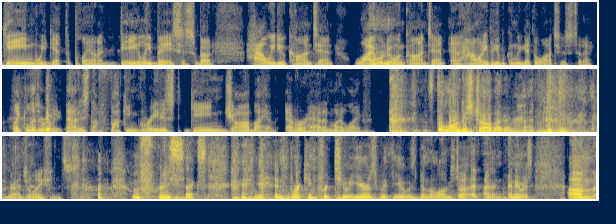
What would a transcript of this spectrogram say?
game we get to play on a daily basis about how we do content, why we're Mhm. doing content, and how many people can we get to watch this today. Like literally, that is the fucking greatest game job I have ever had in my life. It's the longest job I've ever had. Congratulations. I'm 46, and working for two years with you has been the longest job. And, and anyways, um,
